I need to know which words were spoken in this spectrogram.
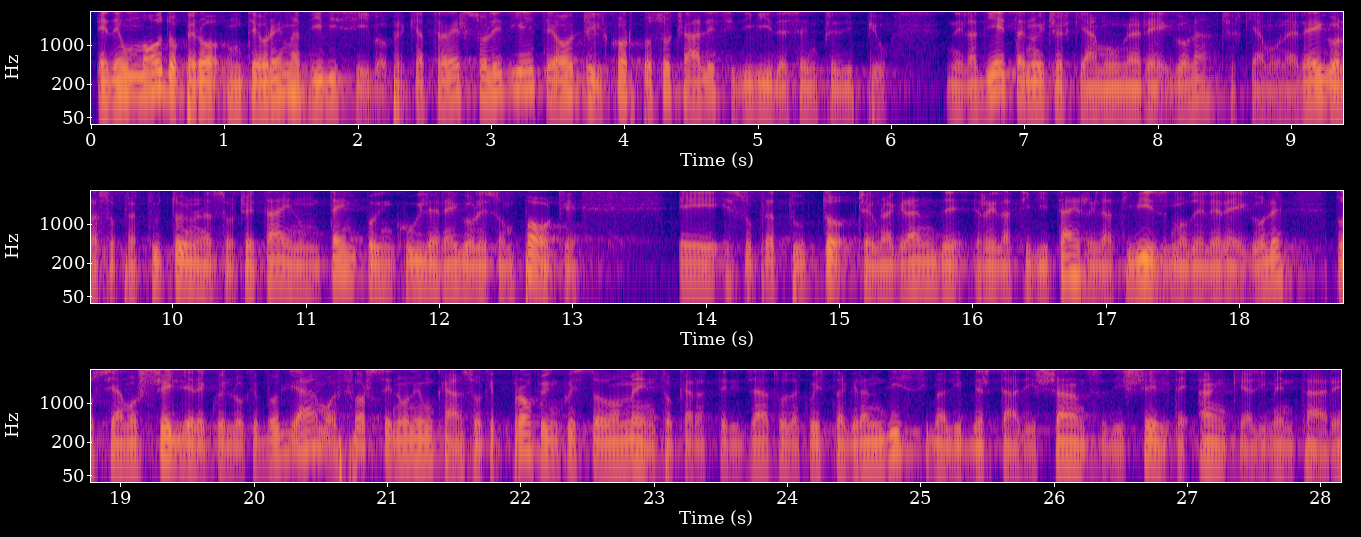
Ed è un modo però, un teorema divisivo, perché attraverso le diete oggi il corpo sociale si divide sempre di più. Nella dieta noi cerchiamo una regola, cerchiamo una regola soprattutto in una società, in un tempo in cui le regole sono poche e, soprattutto c'è una grande relatività e relativismo delle regole, possiamo scegliere quello che vogliamo e forse non è un caso che proprio in questo momento caratterizzato da questa grandissima libertà di chance, di scelte anche alimentari,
